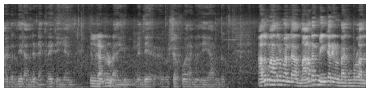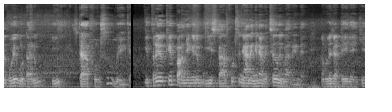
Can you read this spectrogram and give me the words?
ആകൃതിയിൽ അതിനെ ഡെക്കറേറ്റ് ചെയ്യാൻ നിങ്ങൾ കണ്ടിട്ടുണ്ടായിരിക്കും വലിയ ഷെഫുമാർ അങ്ങനെ ചെയ്യാറുണ്ട്. അതുമാത്രമല്ല നാടൻ മീൻകറി ഉണ്ടാക്കുമ്പോൾ അതിന് പുളി കൂട്ടാനും ഈ സ്റ്റാർ ഫ്രൂട്ട്സ് ഉപയോഗിക്കാം. ഇത്രയൊക്കെ പറഞ്ഞെങ്കിലും ഈ സ്റ്റാർ ഫ്രൂട്ട്സ് ഞാൻ എങ്ങനെയാണ് വെച്ചത് നിങ്ങൾ അറിയണ്ടേ? നമ്മൾ ചട്ടിയിലേക്ക്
